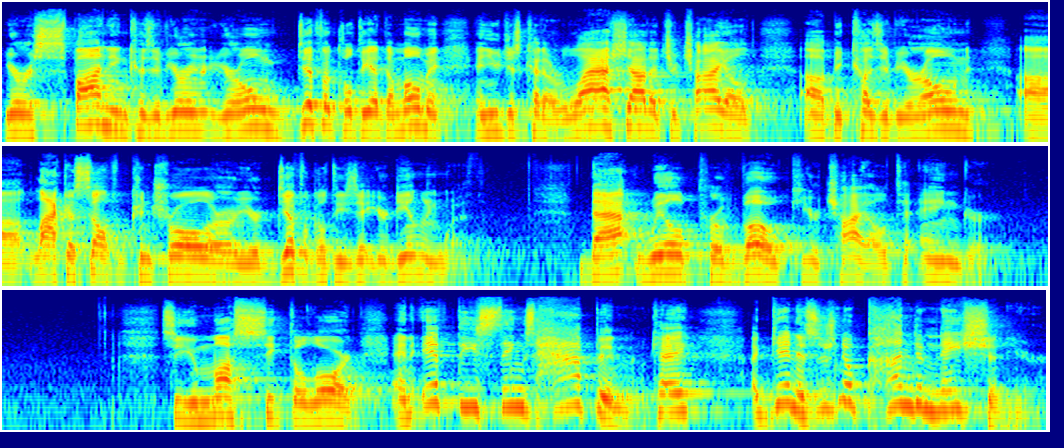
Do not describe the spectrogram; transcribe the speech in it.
You're responding because of your, your own difficulty at the moment, and you just kind of lash out at your child uh, because of your own uh, lack of self control or your difficulties that you're dealing with that will provoke your child to anger. So you must seek the Lord. And if these things happen, okay, again, is there's no condemnation here.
